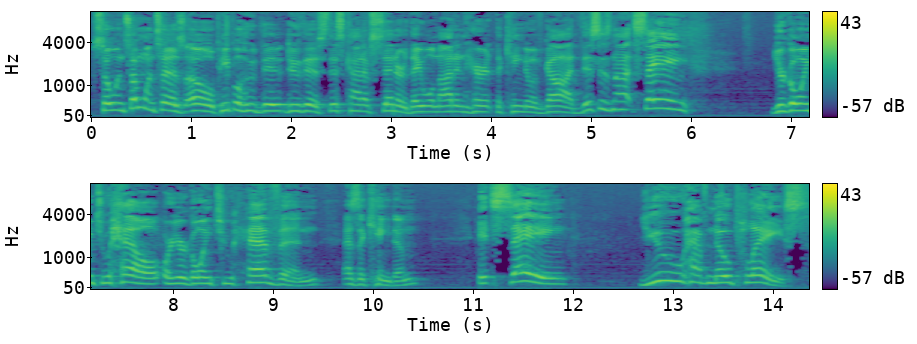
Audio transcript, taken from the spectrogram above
So when someone says, "Oh, people who do this, this kind of sinner, they will not inherit the kingdom of God," this is not saying you're going to hell or you're going to heaven as a kingdom. It's saying you have no place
